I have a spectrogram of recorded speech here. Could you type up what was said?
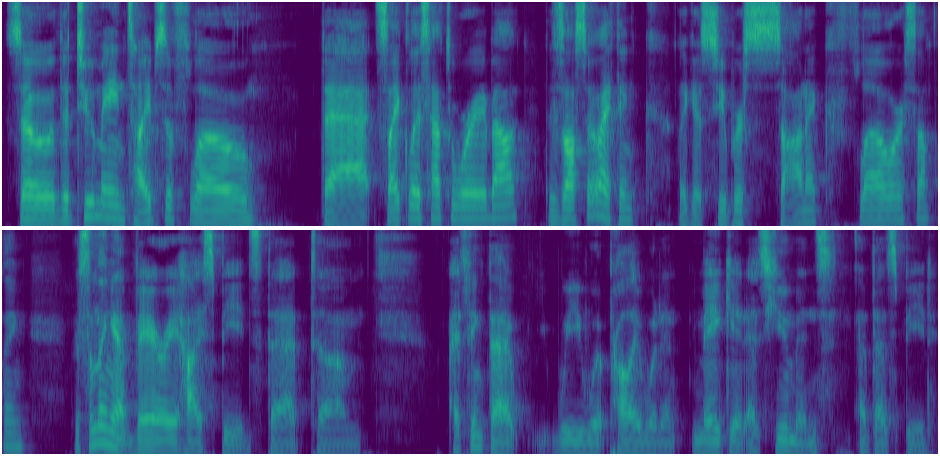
So the two main types of flow that cyclists have to worry about, there's also I think like a supersonic flow or something. There's something at very high speeds that um, I think that we would probably wouldn't make it as humans at that speed.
